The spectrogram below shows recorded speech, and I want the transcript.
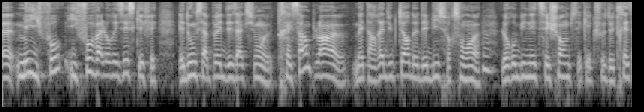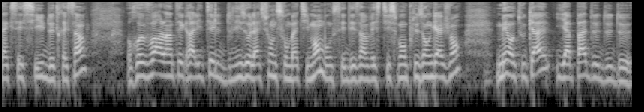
euh, mais il faut, il faut valoriser ce qui est fait. Et donc, ça peut être des actions euh, très simples. Hein, mettre un réducteur de débit sur son, mhm. le robinet de ses chambres, c'est quelque chose de très accessible, de très simple. Revoir l'intégralité de l'isolation de son bâtiment, bon, c'est des investissements plus engageants, mais en tout cas, il n'y a pas de, de,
